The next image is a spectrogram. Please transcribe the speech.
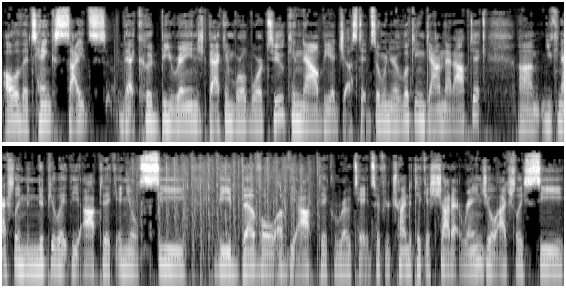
all of the tank sights that could be ranged back in World War II can now be adjusted. So when you're looking down that optic, um, you can actually manipulate the optic and you'll see the bevel of the optic rotate. So if you're trying to take a shot at range, you'll actually see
